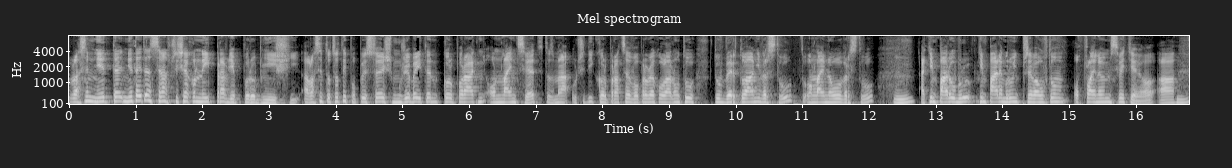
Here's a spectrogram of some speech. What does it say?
vlastně mě, te, mě tady ten scénář přišel jako nejpravděpodobnější a vlastně to, co ty popisuješ, může být ten korporátní online svět, to znamená určitý korporace opravdu jako vládnou tu, tu virtuální vrstvu, tu online novou vrstvu Hmm. a tím pádem, budu, tím pádem budu mít převahu v tom offlineovém světě, jo. A Hmm.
